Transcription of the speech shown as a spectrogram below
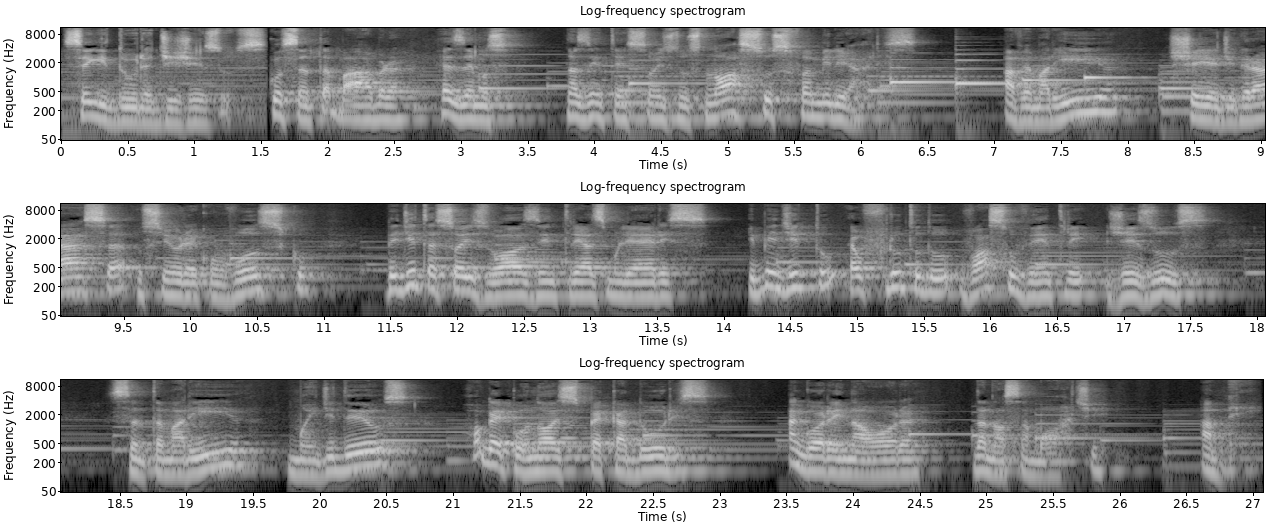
seguidora de Jesus. Com Santa Bárbara, rezemos nas intenções dos nossos familiares. Ave Maria, cheia de graça, o Senhor é convosco. Bendita sois vós entre as mulheres, e bendito é o fruto do vosso ventre, Jesus. Santa Maria, Mãe de Deus, rogai por nós, pecadores, agora e na hora da nossa morte. Amém.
